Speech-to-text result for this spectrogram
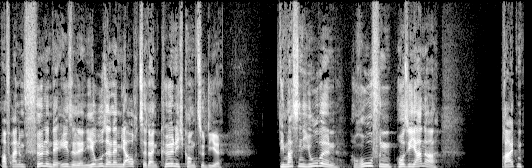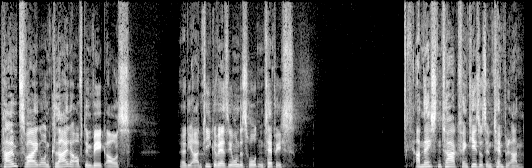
auf einem Füllen der Esel. In Jerusalem jauchze, dein König kommt zu dir. Die Massen jubeln, rufen Hosianna, breiten Palmzweige und Kleider auf dem Weg aus. Die antike Version des roten Teppichs. Am nächsten Tag fängt Jesus im Tempel an.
